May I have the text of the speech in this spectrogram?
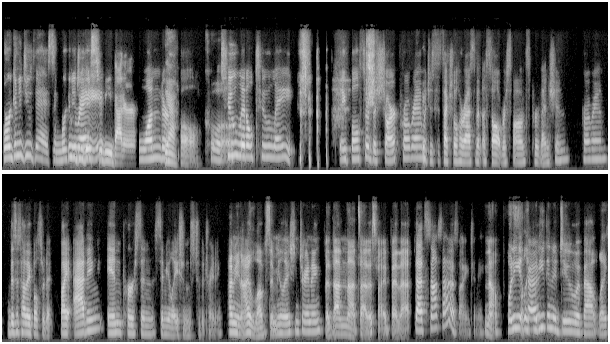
we're gonna do this and we're gonna do this to be better. Wonderful. Cool. Too little, too late. they bolstered the SHARP program, which is the Sexual Harassment Assault Response Prevention Program. This is how they bolstered it by adding in person simulations to the training. I mean, I love simulation training, but I'm not satisfied by that. That's not satisfying to me. No. What are you like? What are you gonna do about like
